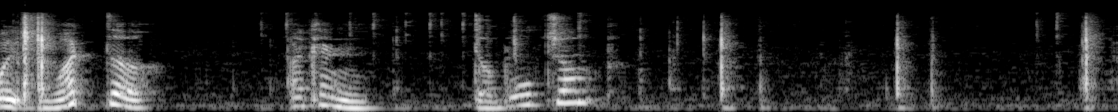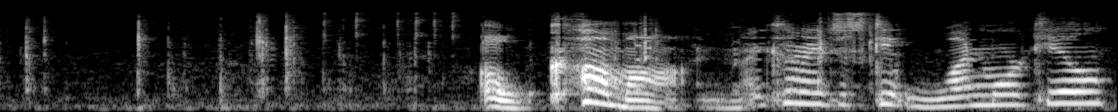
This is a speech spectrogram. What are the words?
Wait, what the? I can double jump? Oh, come on. I couldn't I just get one more kill?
